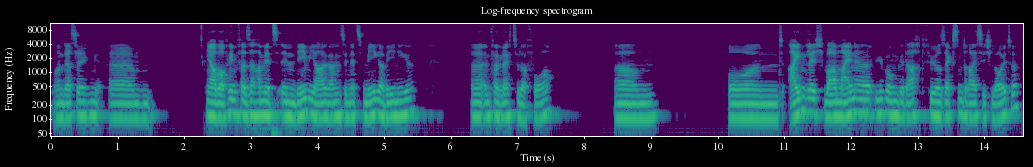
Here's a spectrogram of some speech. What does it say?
Und deswegen, ähm, ja, aber auf jeden Fall haben jetzt in dem Jahrgang sind jetzt mega wenige äh, im Vergleich zu davor. Ähm, und eigentlich war meine Übung gedacht für 36 Leute.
